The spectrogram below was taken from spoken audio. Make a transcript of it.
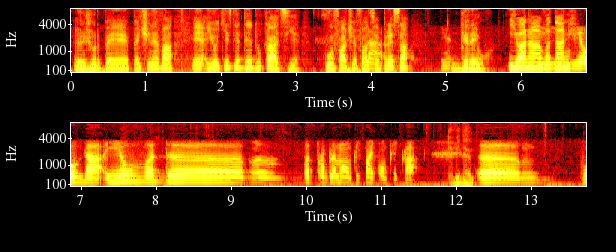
înjuri pe, pe cineva. E, e o chestie de educație. Cum face față da. presa? Greu. Ioana Vădani? Eu, da, eu văd, văd problema un pic mai complicat. Evident. Uh, cu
